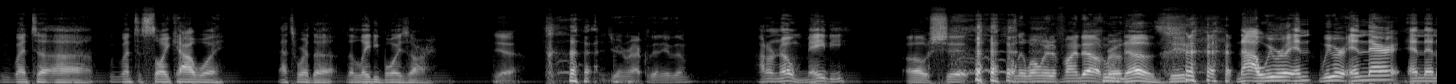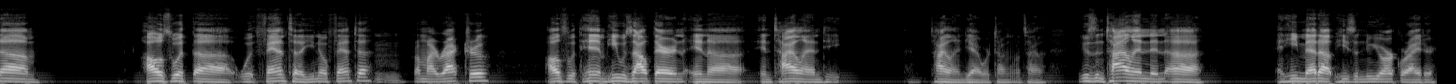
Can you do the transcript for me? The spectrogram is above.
We went to uh we went to Soi Cowboy. That's where the the lady boys are. Yeah. Did you interact with any of them? I don't know, maybe. Oh shit! Only one way to find out, bro. Who bro. knows, dude? nah, we were in we were in there, and then um, I was with uh with Fanta. You know Fanta Mm-mm. from my rack crew. I was with him. He was out there in in uh in Thailand. He, Thailand, yeah, we're talking about Thailand. He was in Thailand, and uh, and he met up. He's a New York writer,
